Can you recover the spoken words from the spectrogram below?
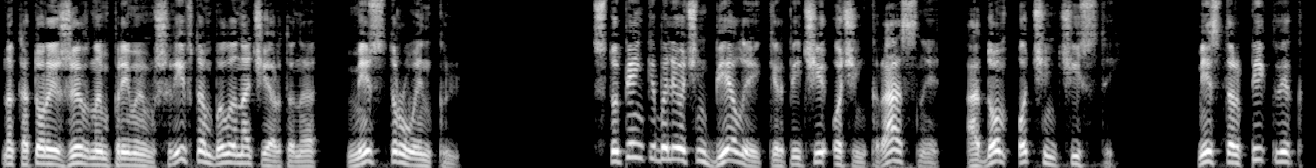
на которой жирным прямым шрифтом было начертано «Мистер Уинкль». Ступеньки были очень белые, кирпичи очень красные, а дом очень чистый. Мистер Пиквик,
